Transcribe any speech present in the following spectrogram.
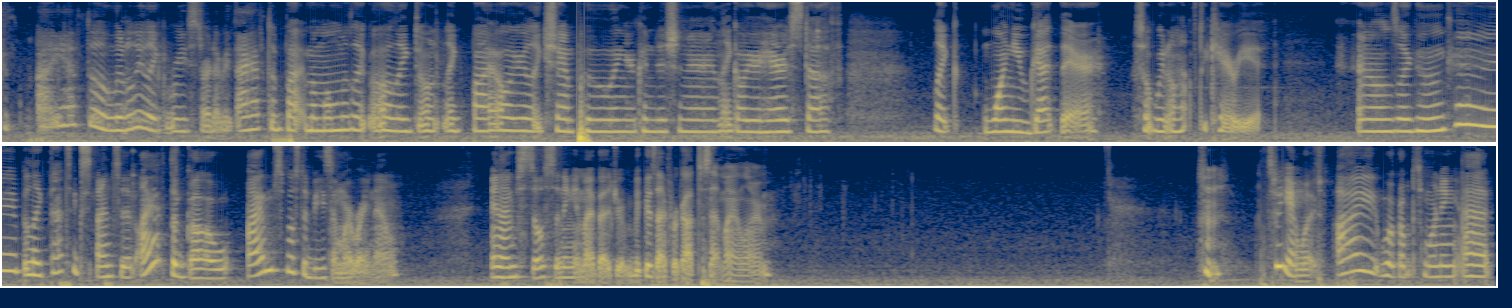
Cuz I have to literally like restart everything. I have to buy. My mom was like, "Oh, like don't like buy all your like shampoo and your conditioner and like all your hair stuff, like when you get there, so we don't have to carry it." And I was like, "Okay," but like that's expensive. I have to go. I'm supposed to be somewhere right now, and I'm still sitting in my bedroom because I forgot to set my alarm. Hmm. Speaking of which, I woke up this morning at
